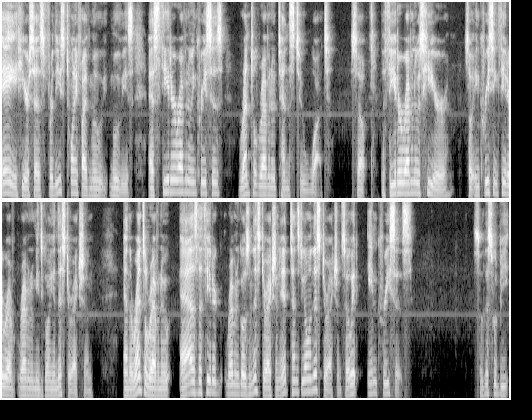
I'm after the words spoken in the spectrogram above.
a here says, for these 25 movies, as theater revenue increases, rental revenue tends to what? So the theater revenue is here. So increasing theater re revenue means going in this direction. And the rental revenue, as the theater revenue goes in this direction, it tends to go in this direction. So it increases. So this would be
